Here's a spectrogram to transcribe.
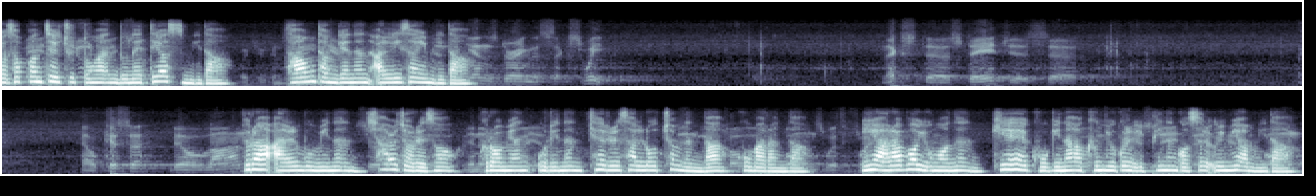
여섯 번째 주 동안 눈에 띄었습니다. 다음 단계는 알리사입니다. begins during the sixth week. Next uh, stage is uh, Al-Kissa Bil-Lan. 수라 알 무미는 샤르절에서 그러면 우리는 캐를 살로 쫓는다고 말한다. 이 아랍어 용어는 키에 고기나 근육을 입히는 것을 의미합니다.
